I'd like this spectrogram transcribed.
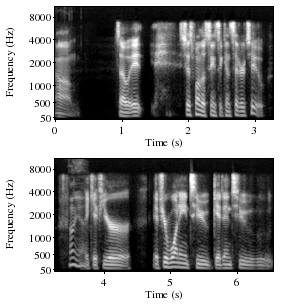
Um, so it it's just one of those things to consider too. Oh yeah. Like if you're if you're wanting to get into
